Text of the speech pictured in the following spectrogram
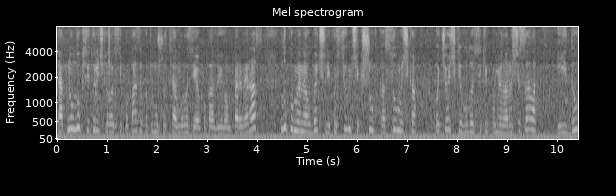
Так, ну лук світулечка вам всі показує, тому що в цьому році я показую вам перший раз. Лук у мене обичний костюмчик, шубка, сумочка, очочки, волосики помила, розчесала і йду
